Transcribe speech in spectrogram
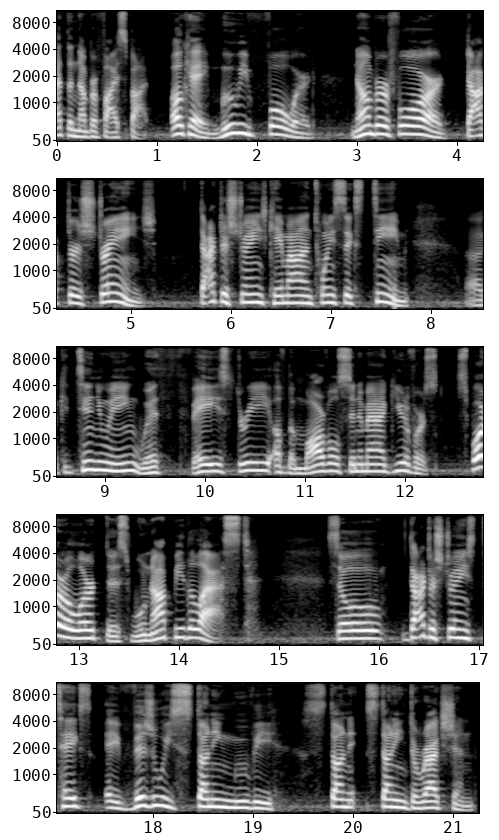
at the number five spot. Okay, moving forward, number four, Doctor Strange. Doctor Strange came out in 2016, uh, continuing with Phase 3 of the Marvel Cinematic Universe. Spoiler alert, this will not be the last. So, Doctor Strange takes a visually stunning movie, stun- stunning direction.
